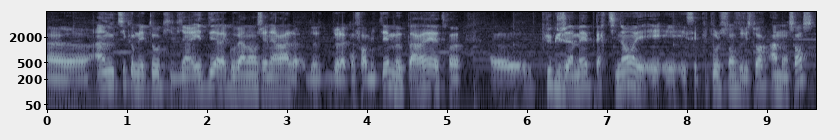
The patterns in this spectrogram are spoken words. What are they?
euh, un outil comme Leto qui vient aider à la gouvernance générale de, la conformité me paraît être plus que jamais pertinent et c'est plutôt le sens de l'histoire à mon sens.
